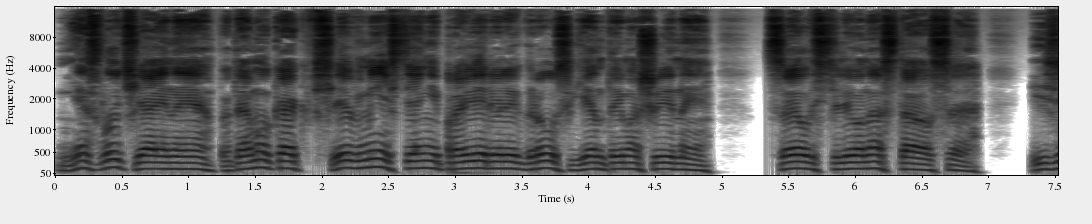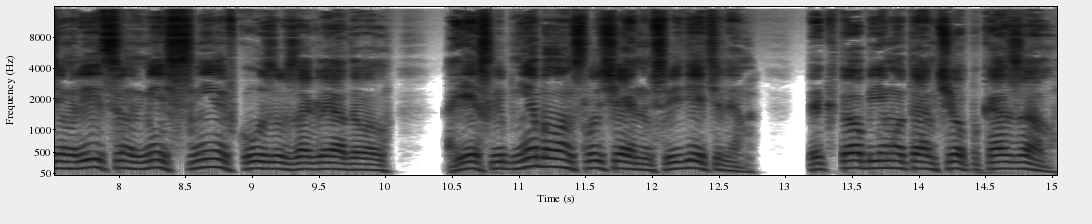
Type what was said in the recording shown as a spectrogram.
«Не случайная, потому как все вместе они проверили груз Ентой машины, целости ли он остался, и Землицын вместе с ними в кузов заглядывал, а если б не был он случайным свидетелем, так кто бы ему там что показал?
